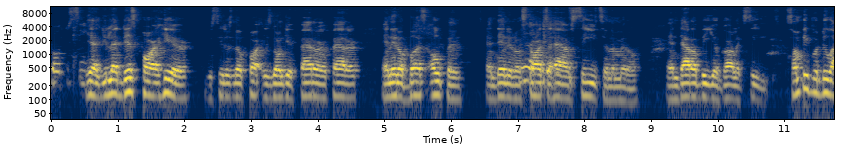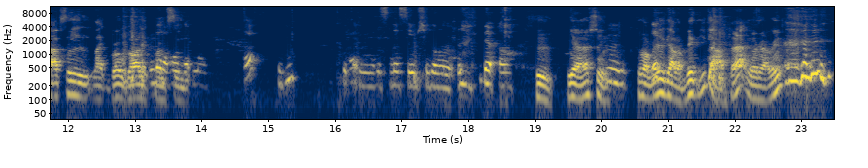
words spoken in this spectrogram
Go to see. yeah, you let this part here, you see this little part is gonna get fatter and fatter, and it'll bust open, and then it'll Yeah. start to have seeds in the middle, and that'll be your garlic seeds. Some people do. I've seen like grow garlic from seed. That. Mm-hmm. Let's, let's see if she going. the, uh, Yeah, I've seen. mm. Come on, baby, you got a big, you got a fat one, I mean.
